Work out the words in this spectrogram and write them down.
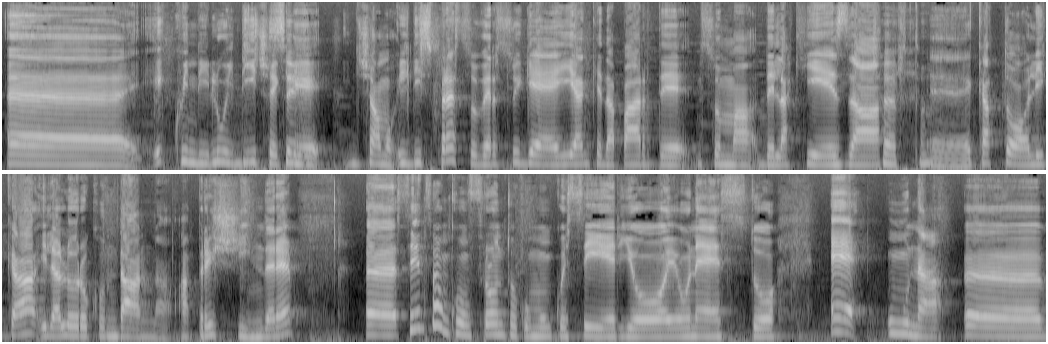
eh, e quindi lui dice Sì. che diciamo, il disprezzo verso i gay anche da parte insomma, della Chiesa Certo. eh, cattolica e la loro condanna a prescindere, eh, senza un confronto comunque serio e onesto, è una eh,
